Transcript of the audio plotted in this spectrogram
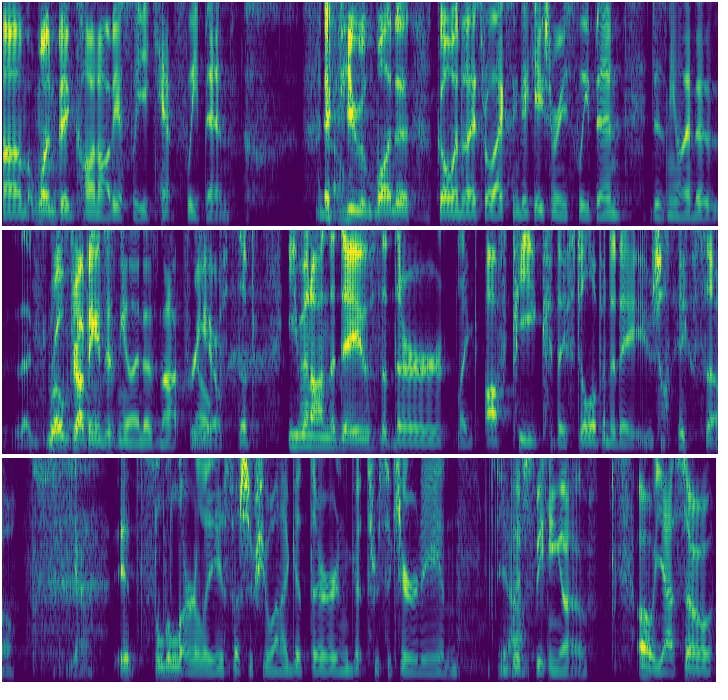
Um, one big con, obviously, you can't sleep in. If you want to go on a nice relaxing vacation where you sleep in, Disneyland is uh, rope dropping at Disneyland is not for you. The, even on the days that they're like off peak, they still open at eight usually. So Yeah. it's a little early, especially if you want to get there and get through security and yeah. Which, speaking of, Oh yeah, so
